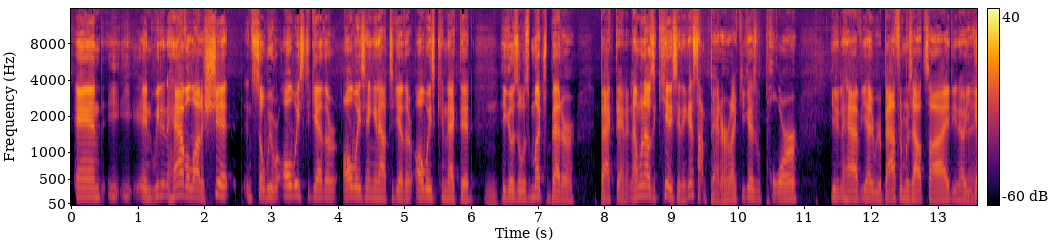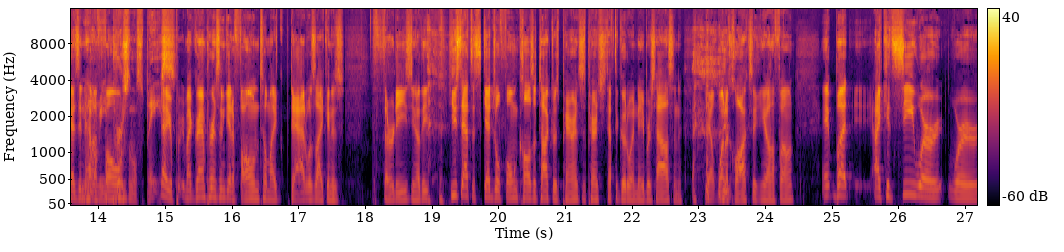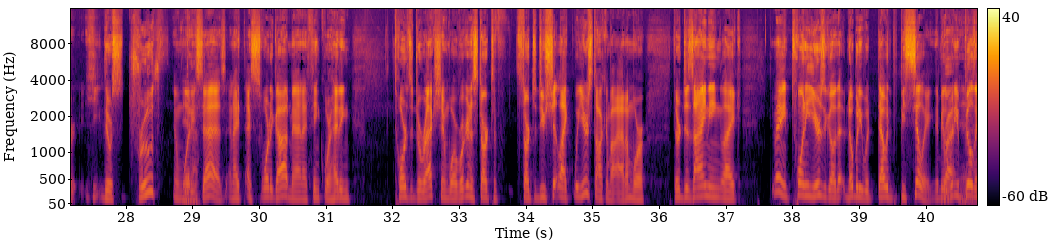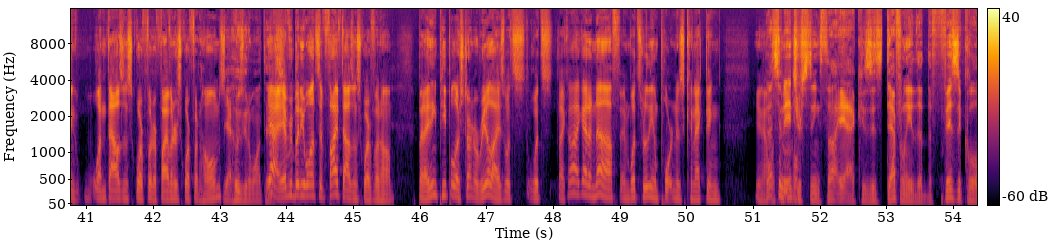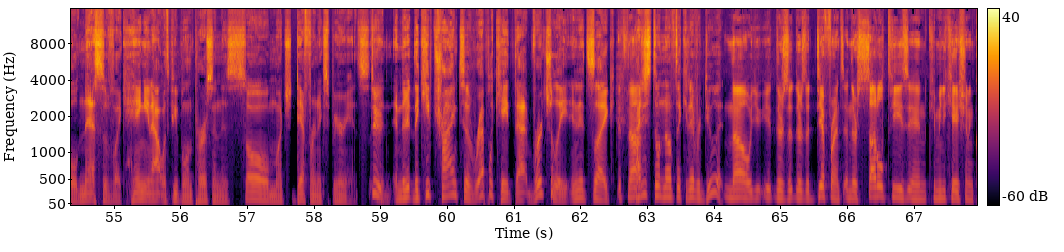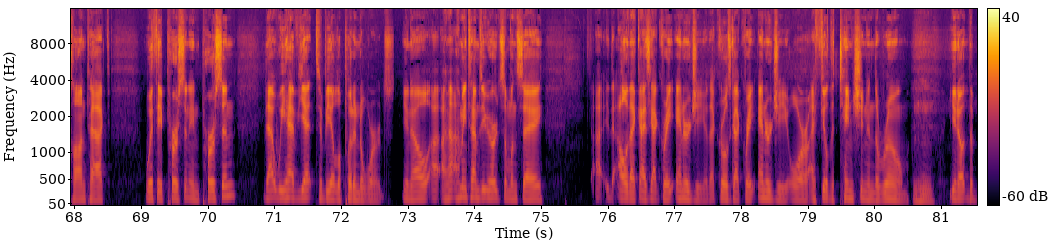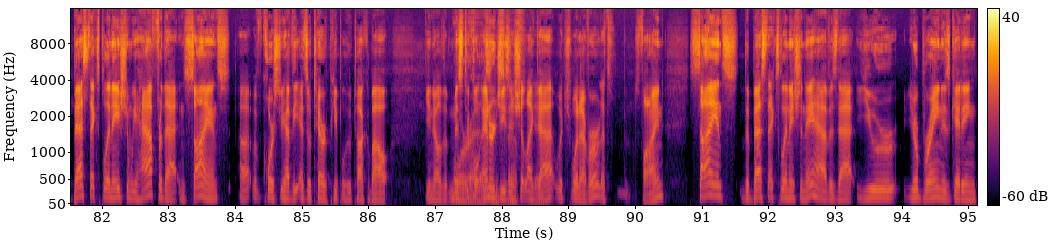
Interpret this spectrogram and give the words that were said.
and and we didn't have a lot of shit. And so we were always together, always hanging out together, always connected. Hmm. He goes, it was much better back then. And now when I was a kid, he said, that's not better. Like you guys were poor. You didn't have, you had your bathroom was outside. You know, you guys didn't You have a phone. personal space. Yeah, your, my grandparents didn't get a phone until my dad was like in his 30s. You know, they, he used to have to schedule phone calls to talk to his parents. His parents used to have to go to a neighbor's house and know, at one o'clock so he can get on the phone. Eh, But I could see where where he, there's truth in what he says, and I, I swear to God, man, I think we're heading towards a direction where we're going to start to start to do shit like what you're talking about, Adam, where they're designing like maybe 20 years ago that nobody would that would be silly. They'd be like, Right, what are you yeah. building 1,000 square foot or 500 square foot homes? yeah, who's gonna want this? Yeah, everybody wants a five thousand square foot home, but I think people are starting to realize what's what's like. Oh, I got enough, and what's really important is connecting. You know, That's an people. interesting thought, yeah, because it's definitely the the physicalness of like hanging out with people in person is so much different experience, Dude. And, and they they keep trying to replicate that virtually, and it's like It's not. I just don't know if they could ever do it. No, you, you, there's a, there's a difference, and there's subtleties in communication and contact with a person in person that we have yet to be able to put into words. You know, I- how many times have you heard someone say, uh, "Oh, that guy's got great energy," or "That girl's got great energy," or "I feel the tension in the room." Mm-hmm. You know, the best explanation we have for that in science, uh, of course, you have the esoteric people who talk about, you know, the mystical and energies and, stuff, shit like yeah. that. Which, whatever, that's fine. Science, the best explanation they have is that your your brain is getting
